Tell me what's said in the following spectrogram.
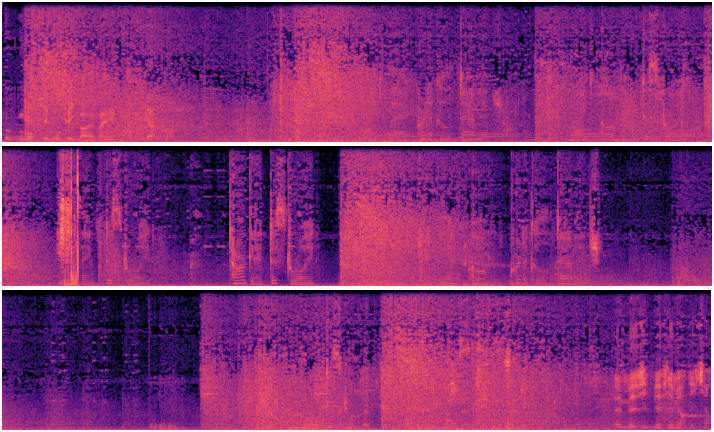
Faut que vous montrez le groupie quand même, allez, calme. Target destroyed. Left arm critical ma vie, ma vie est merdique, hein,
